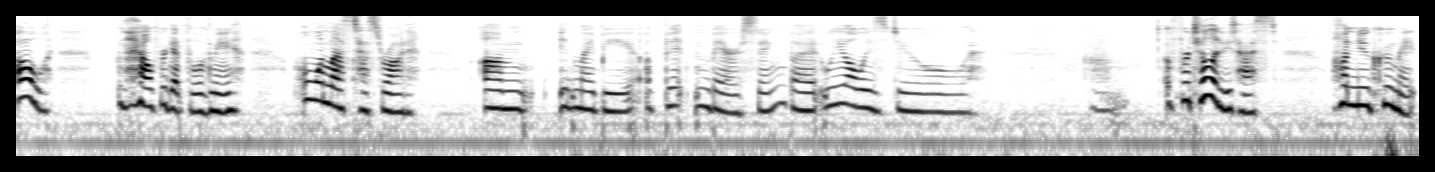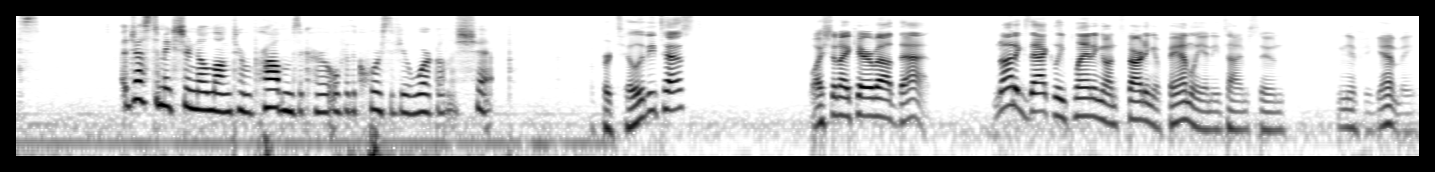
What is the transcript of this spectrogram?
Oh! How forgetful of me. One last test, Ron. Um, it might be a bit embarrassing, but we always do. Um, a fertility test on new crewmates. Just to make sure no long term problems occur over the course of your work on the ship. A fertility test? Why should I care about that? I'm not exactly planning on starting a family anytime soon, if you get me.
